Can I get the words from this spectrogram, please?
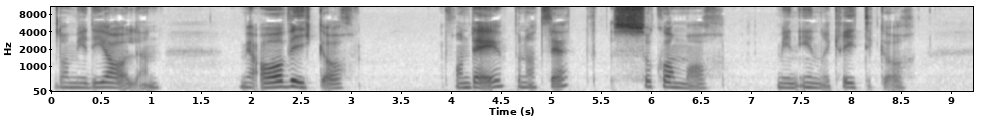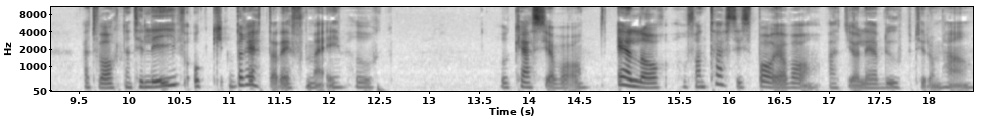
de idealen, om jag avviker från det på något sätt så kommer min inre kritiker att vakna till liv och berätta det för mig. Hur hur kass jag var eller hur fantastiskt bra jag var att jag levde upp till de här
